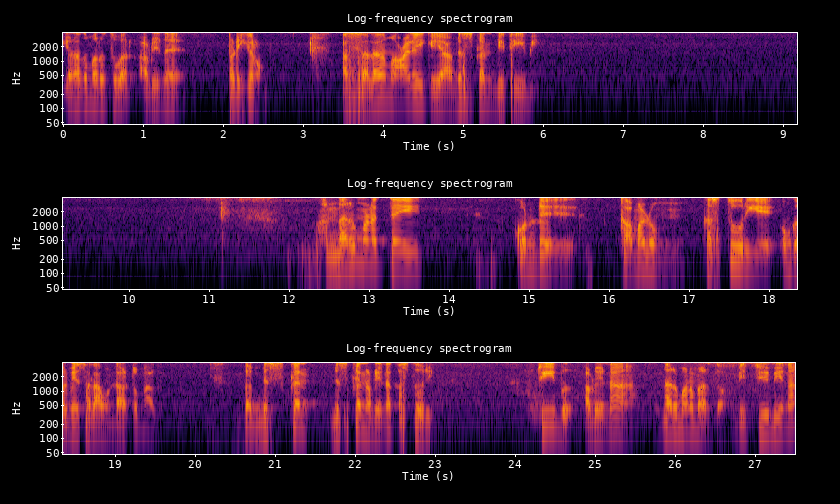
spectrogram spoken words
எனது மருத்துவர் அப்படின்னு படிக்கிறோம். அஸ்ஸலாம் அலைக்கு மிஸ்கன் பிதீபி நறுமணத்தை கொண்டு கமழும் கஸ்தூரியே உங்கள் மீது சலா உண்டாட்டுமாக. இப்போ மிஸ்கன் மிஸ்கன் அப்படின்னா கஸ்தூரி. டியூபு அப்படின்னா நறுமணம் அர்த்தம். பி டியூபினா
